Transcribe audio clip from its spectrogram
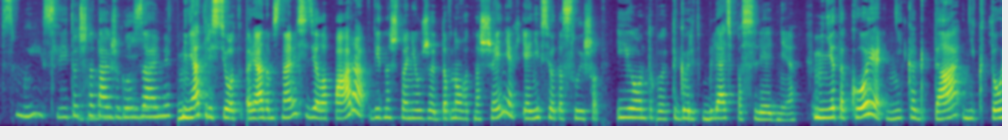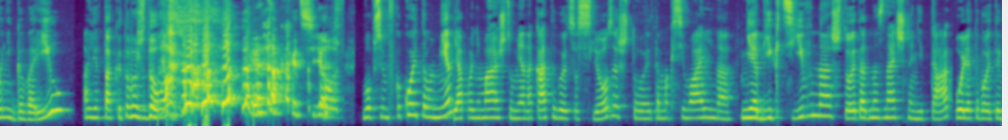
в смысле? И точно так же глазами. Меня трясет. Рядом с нами сидела пара. Видно, что они уже давно в отношениях, и они все это слышат. И он такой, ты, говорит, блядь, последняя. Мне такое никогда никто не говорил, а я так этого ждала. Я так хотела. В общем, в какой-то момент я понимаю, что у меня накатываются слезы, что это максимально необъективно, что это однозначно не так. Более того, это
